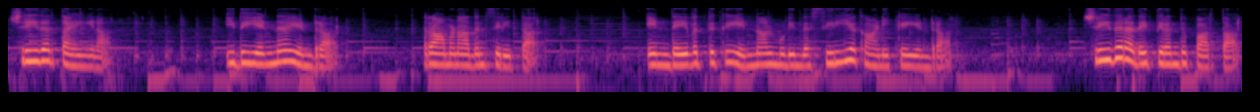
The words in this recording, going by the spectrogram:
ஸ்ரீதர் தயங்கினார். இது என்ன என்றார். ராமநாதன் சிரித்தார். என் தெய்வத்துக்கு என்னால் முடிந்த சிறிய காணிக்கை என்றார். ஸ்ரீதர் அதை திறந்து பார்த்தார்.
